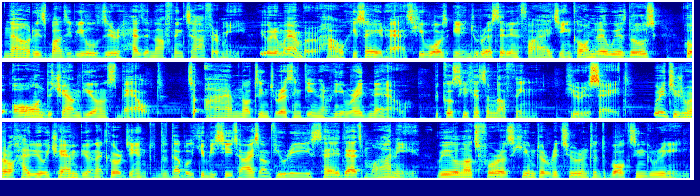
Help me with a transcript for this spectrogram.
Now this bodybuilder has nothing to offer me. You remember how he said that he was interested in fighting only with those who own the champion's belt. So I am not interested in him right now, because he has nothing, Fury said. British World Heavyweight Champion, according to the WBC Tyson Fury, said that money will not force him to return to the boxing ring.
